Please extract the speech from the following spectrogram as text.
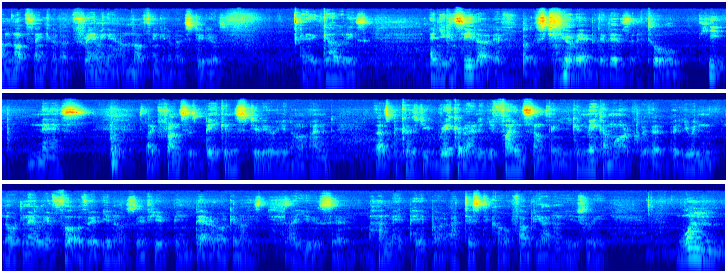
I'm not thinking about framing it, I'm not thinking about studios, uh, galleries. And you can see that if the studio there, but it is a total heap mess. It's like Francis Bacon's studio, you know, and that's because you rake around and you find something, you can make a mark with it, but you wouldn't ordinarily have thought of it, you know, so if you've been better organised. I use um, handmade paper, Artistico, Fabriano usually. One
